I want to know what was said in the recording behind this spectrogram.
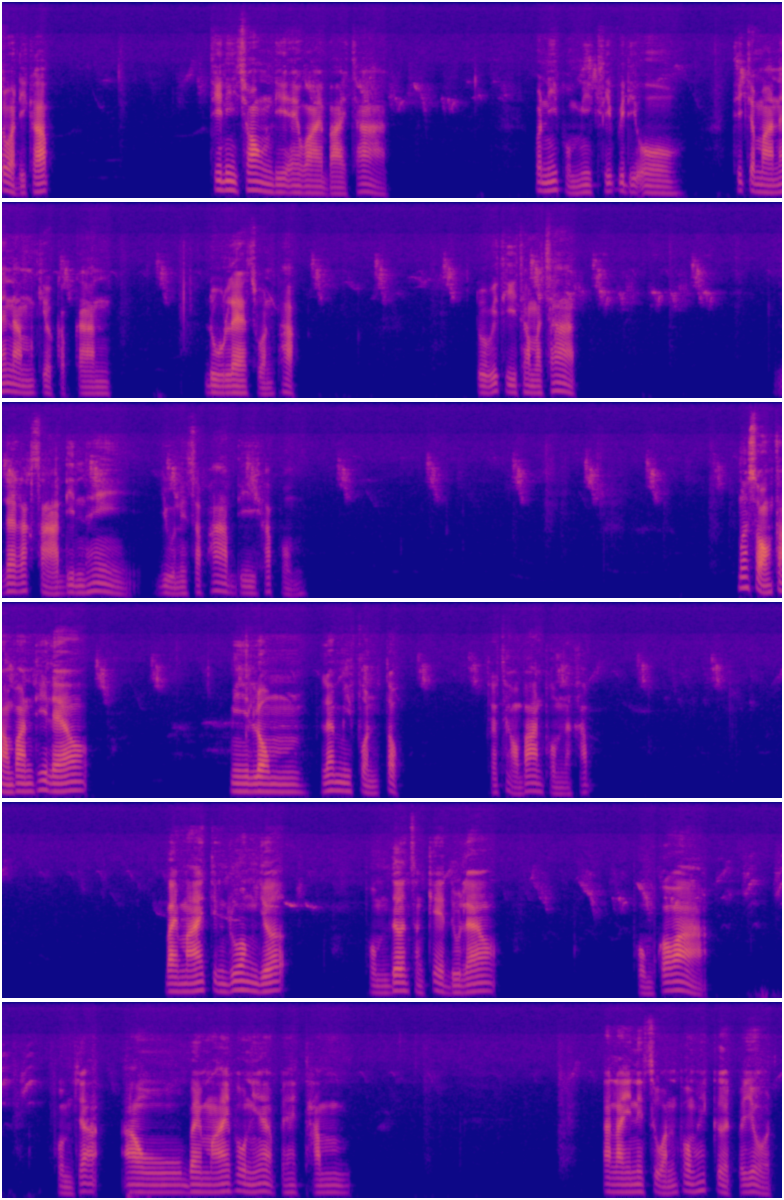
สวัสดีครับ ที่นี่ช่อง DIY by ชาติ วันนี้ผมมีคลิปวิดีโอที่จะมาแนะนำเกี่ยวกับการดูแลสวนผัก ดูวิธีธรรมชาติ และรักษาดินให้อยู่ในสภาพดีครับผม เมื่อสองสามวันที่แล้ว มีลมและมีฝนตกแถวๆบ้านผมนะครับ ใบไม้จึงร่วงเยอะ ผมเดินสังเกตดูแล้ว ผมก็ว่า ผมจะเอาใบไม้พวกนี้ไปทำอะไรในสวนผมให้เกิดประโยชน์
